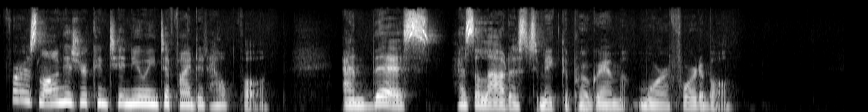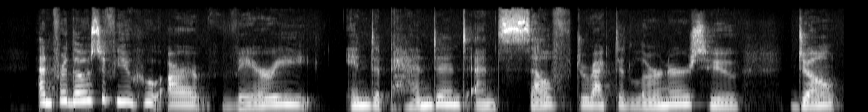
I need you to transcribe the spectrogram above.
for as long as you're continuing to find it helpful. And this has allowed us to make the program more affordable. And for those of you who are very independent and self directed learners who don't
